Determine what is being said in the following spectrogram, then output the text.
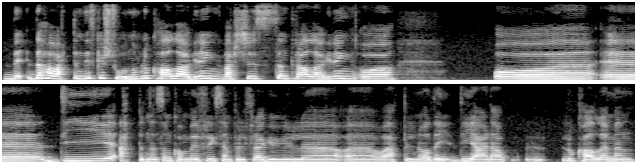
det, det, har vært en diskusjon om lokal lagring versus sentral lagring. og og eh, de appene som kommer f.eks. fra Google eh, og Apple nå, de, de, er da lokale. Men,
